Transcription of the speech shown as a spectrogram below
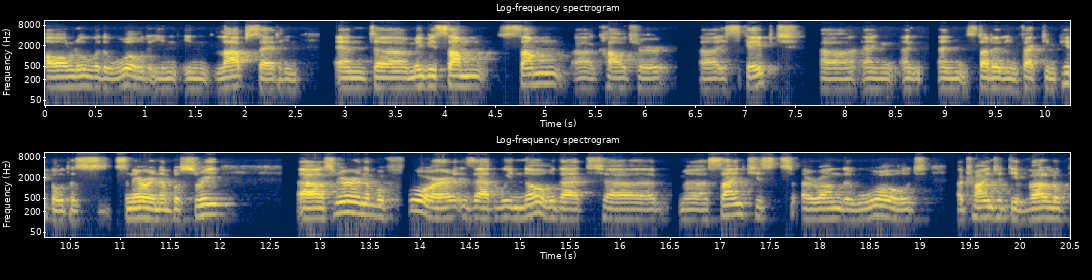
all over the world in, in lab setting, and maybe some some culture escaped and, and and started infecting people. The scenario number three uh, scenario number four is that we know that uh, uh, scientists around the world are trying to develop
